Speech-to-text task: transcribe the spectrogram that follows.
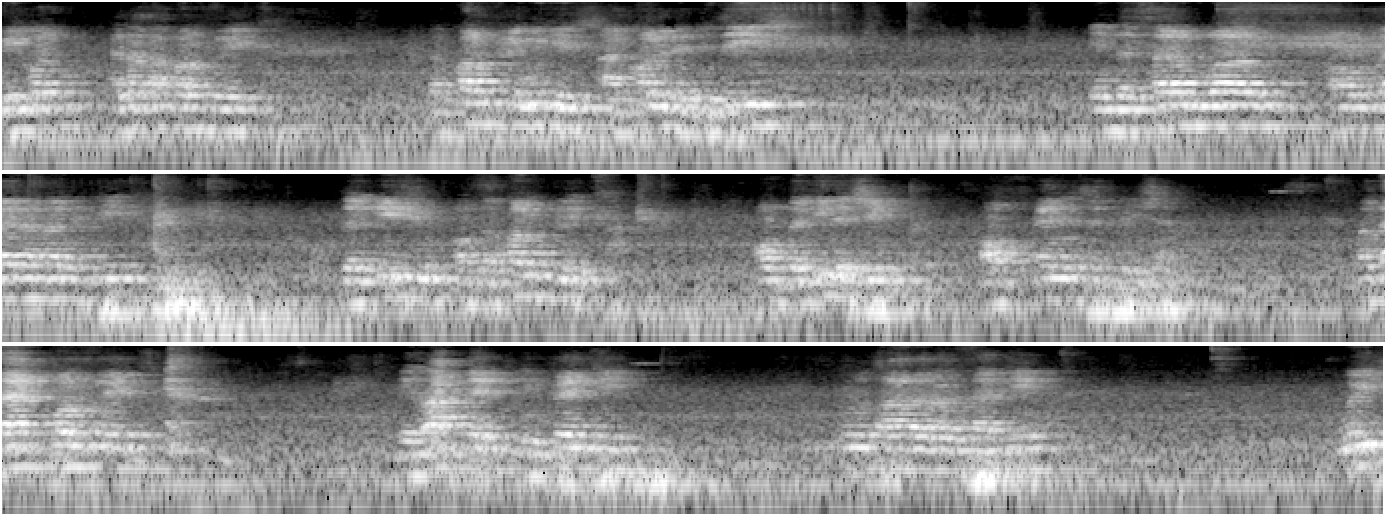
we got another conflict, the conflict which is, I call it a disease, in the third world, it is, the issue of the conflict of the leadership of any situation. But that conflict erupted in 20, 2013, which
